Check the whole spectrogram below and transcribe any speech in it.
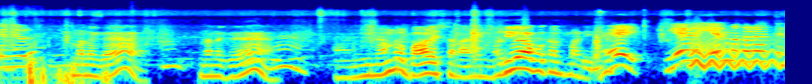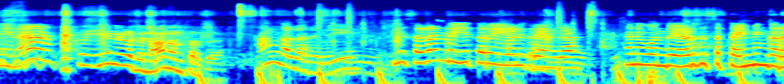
ಏನ್ ಹೇಳು? ನನಗ ನನಗ? ನೀನಂದ್ರೆ ಬಾಳ ಇಷ್ಟ ನಾನು ನಿನ್ ಮದುವೆ ಆಗ್ಬೇಕಂತ ಮಾಡೀನಿ. ಏಯ್ ಏನ್ ಏನ್ ಅಕ್ಕ, ಏನು ಹೇಳ್ದೆ ನಾನಂತದ ಹಂಗಲ್ಲ ರವಿ. ನೀ ಸಡನ್ ಈ ತರ ಹೇಳಿದ್ರೆ ಹಂಗ? ನನಗೆ ಒಂದು ಎರಡು ದಿವಸ ಟೈಮಿಂಗ್ ಅರ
